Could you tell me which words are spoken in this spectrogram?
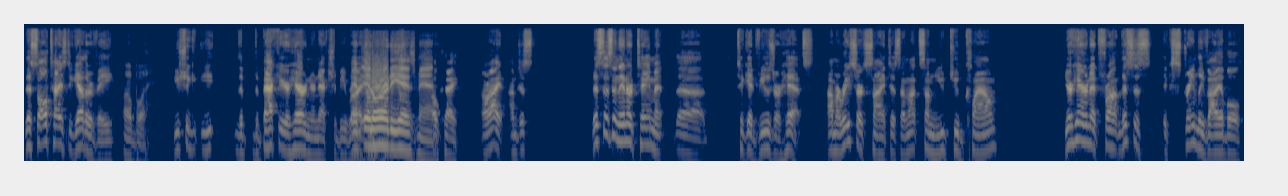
This all ties together, V. Oh boy, You should you, the the back of your hair and your neck should be right. it, it already is, man. okay. All right. I'm just. This isn't entertainment uh, to get views or hits. I'm a research scientist. I'm not some YouTube clown. You're hearing it from. This is extremely valuable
